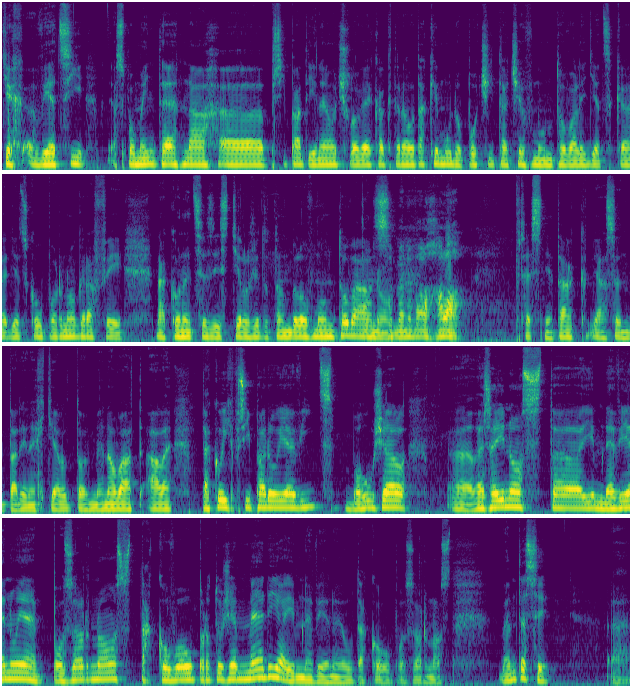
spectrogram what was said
těch věcí. Vzpomeňte na uh, případ jiného člověka, kterého taky mu do počítače vmontovali dětské, dětskou pornografii. Nakonec se zjistilo, že to tam bylo vmontováno. To se jmenoval Hala. Přesně tak, já jsem tady nechtěl to jmenovat, ale takových případů je víc. Bohužel Eh, veřejnost eh, jim nevěnuje pozornost takovou, protože média jim nevěnují takovou pozornost. Vemte si, eh,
